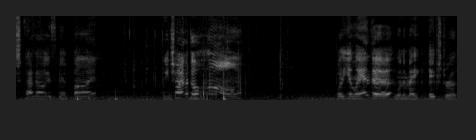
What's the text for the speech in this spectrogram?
Well, Chicago, it's been fun. We trying to go home, but Yolanda Want to make extra.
